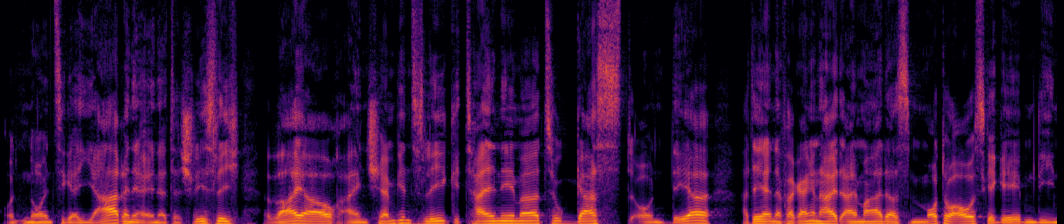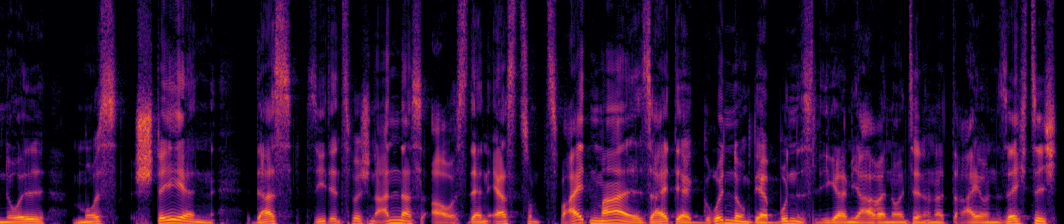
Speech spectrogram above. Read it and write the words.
und 90er Jahren erinnerte. Schließlich war ja auch ein Champions League Teilnehmer zu Gast und der hatte ja in der Vergangenheit einmal das Motto ausgegeben, die Null muss stehen. Das sieht inzwischen anders aus, denn erst zum zweiten Mal seit der Gründung der Bundesliga im Jahre 1963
